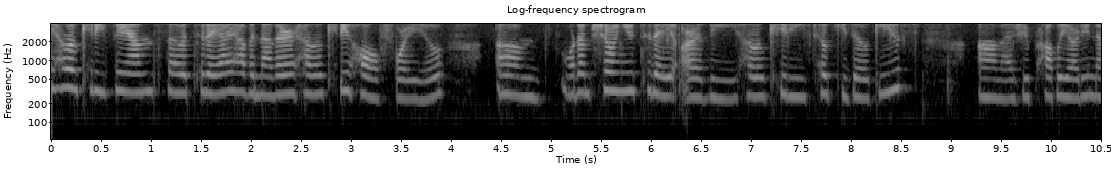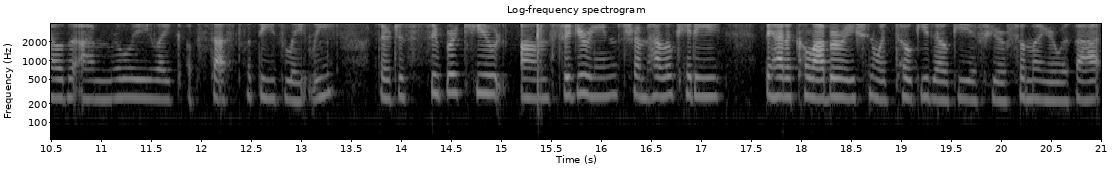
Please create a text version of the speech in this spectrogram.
Hi Hello Kitty fans, so today I have another Hello Kitty haul for you. Um, what I'm showing you today are the Hello Kitty Tokidokis. Um, as you probably already know that I'm really like obsessed with these lately. They're just super cute um, figurines from Hello Kitty. They had a collaboration with Tokidoki if you're familiar with that.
